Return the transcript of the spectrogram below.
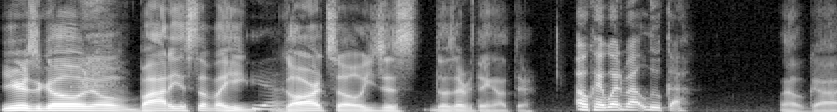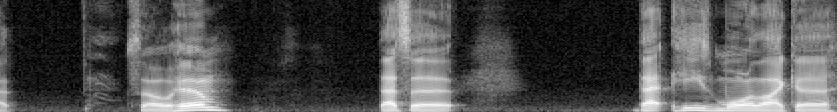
years ago, you know, body and stuff like he Yeah. guards, so he just does everything out there. Okay. What about Luka? Oh God, so him, that's a that he's more like a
